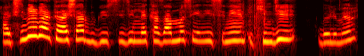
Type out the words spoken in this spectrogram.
Herkese merhaba arkadaşlar. Bugün sizinle kazanma serisinin ikinci bölümü.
